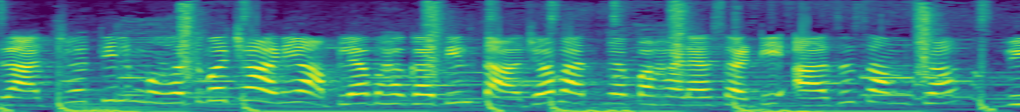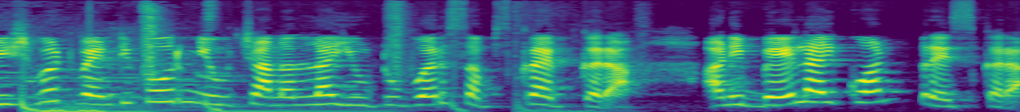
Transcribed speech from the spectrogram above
राज्यातील महत्त्वाच्या आणि आपल्या भागातील ताज्या बातम्या पाहण्यासाठी आजच आमच्या विश्व 24 न्यूज चॅनलला यूट्यूबवर सबस्क्राईब करा आणि बेल आयकॉन प्रेस करा.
